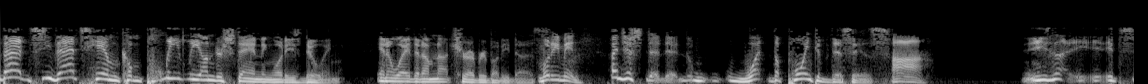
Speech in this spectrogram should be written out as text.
that see, that's him completely understanding what he's doing in a way that I'm not sure everybody does. What do you mean? I just uh, uh, what the point of this is. Ah, he's not. It's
